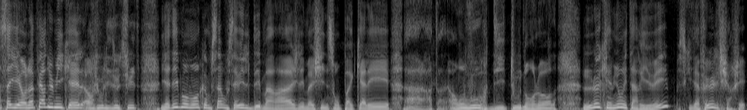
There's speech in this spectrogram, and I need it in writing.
ça y est. on a perdu Mickaël. Alors je vous le dis tout de suite, il y a des moments comme ça, vous savez, le démarrage, les machines sont pas calées. Ah, attendez, on vous redit tout dans l'ordre. Le camion est arrivé, parce qu'il a fallu le chercher.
